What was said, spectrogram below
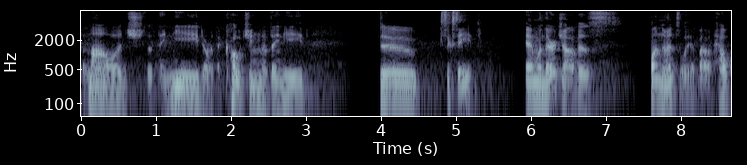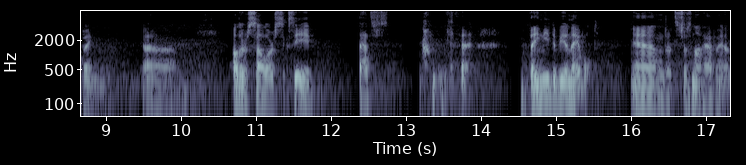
the knowledge that they need or the coaching that they need to succeed and when their job is fundamentally about helping uh, other sellers succeed that's they need to be enabled and it's just not happening at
